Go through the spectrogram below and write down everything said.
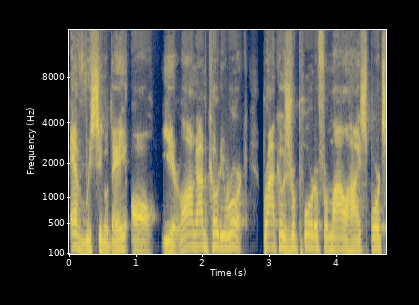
every single day, all year long. I'm Cody Roark, Broncos reporter for Mile High Sports,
